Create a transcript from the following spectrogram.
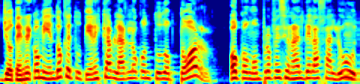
yo te recomiendo que tú tienes que hablarlo con tu doctor o con un profesional de la salud.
